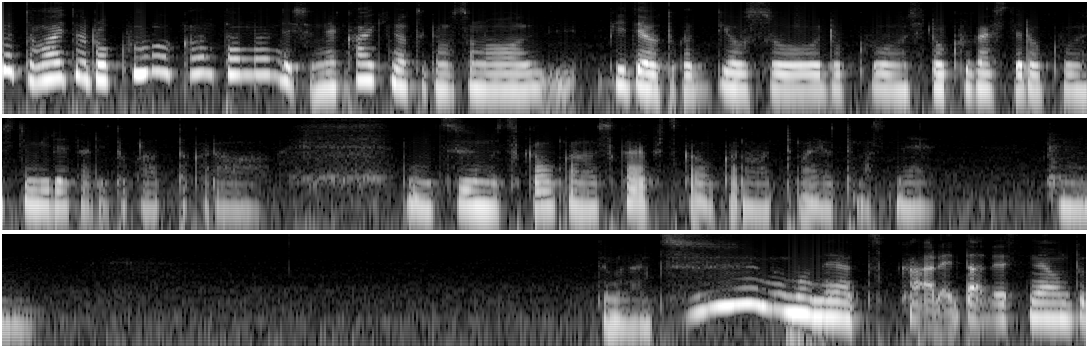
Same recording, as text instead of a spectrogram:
ムって割と録音が簡単なんですよね。会議の時もそのビデオとか様子を録音し録画して録音して見れたりとかあったから、うん、ズーム使おうかなスカイプ使おうかなって迷ってますね。うん。でもねズームもね疲れたですね。本当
